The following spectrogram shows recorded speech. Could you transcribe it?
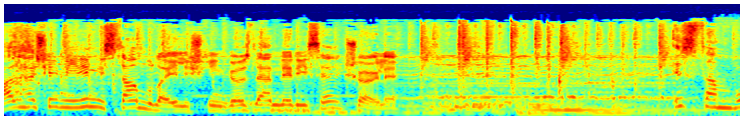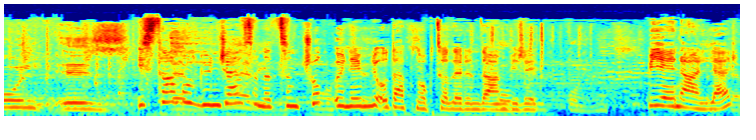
Al Haşemi'nin İstanbul'a ilişkin gözlemleri ise şöyle. İstanbul is İstanbul güncel sanatın çok önemli odak noktalarından biri. Biyenaller,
